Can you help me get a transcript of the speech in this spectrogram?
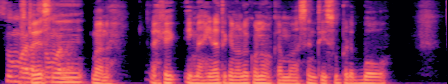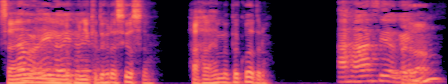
Zúmbala, Ustedes zúmbala. saben- Bueno, es que imagínate que no lo conozcan, me va a sentir súper bobo. ¿Saben No, dilo, los dilo, muñequitos dilo. graciosos? Jaja MP4. Ajá, sí, ok. ¿Perdón?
